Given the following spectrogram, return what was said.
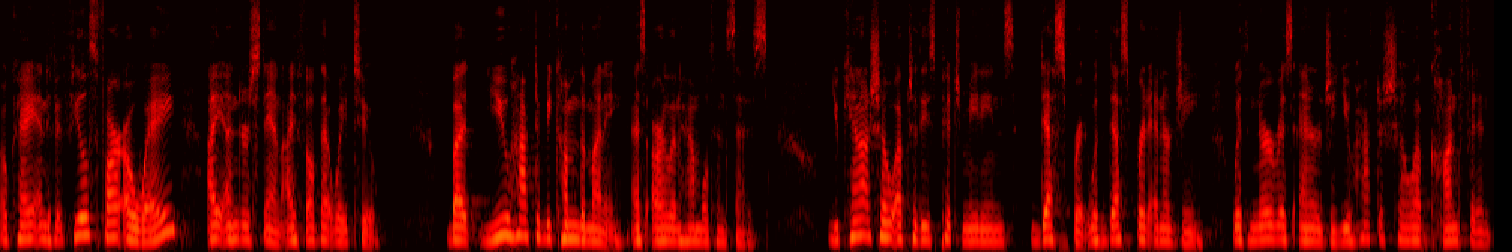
okay? And if it feels far away, I understand. I felt that way too. But you have to become the money, as Arlan Hamilton says. You cannot show up to these pitch meetings desperate, with desperate energy, with nervous energy. You have to show up confident,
